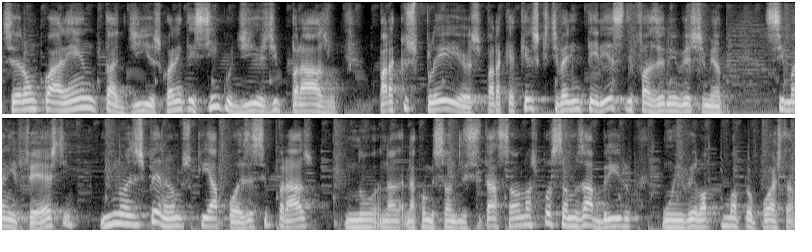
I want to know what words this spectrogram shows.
Serão 40 dias, 45 dias de prazo para que os players, para que aqueles que tiverem interesse de fazer o investimento se manifestem e nós esperamos que após esse prazo, no, na, na, comissão de licitação, nós possamos abrir um envelope com uma proposta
